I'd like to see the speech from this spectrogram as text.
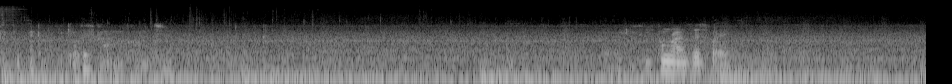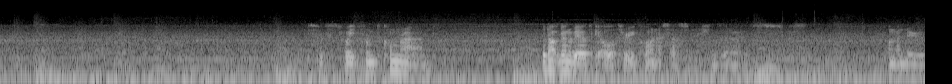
I can, I can kill this guy in the corner too. Round this way. So just wait for him to come round. We're not going to be able to get all three corner assassinations anyways, I'm a noob.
